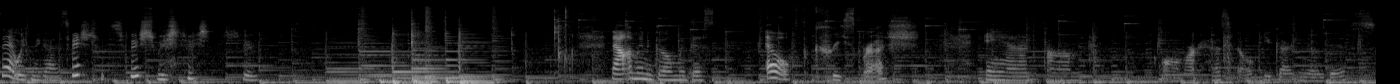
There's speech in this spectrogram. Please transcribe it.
Say it with me guys, swish, swish, swish, swish, swish, swish. Now I'm to go in with this e.l.f. crease brush. And um, Walmart has e.l.f. You guys know this.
